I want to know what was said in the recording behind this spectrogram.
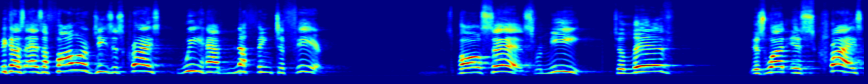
Because as a follower of Jesus Christ, we have nothing to fear. As Paul says, for me to live is what is Christ,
